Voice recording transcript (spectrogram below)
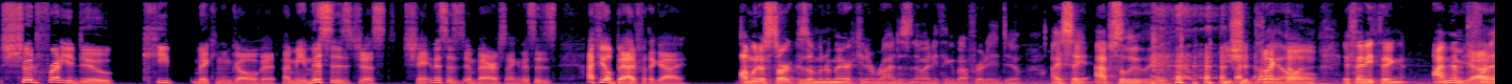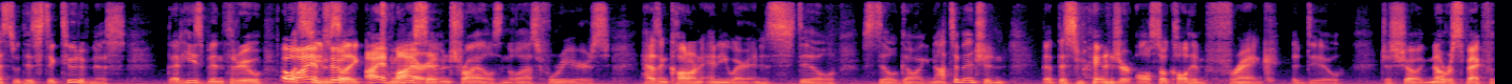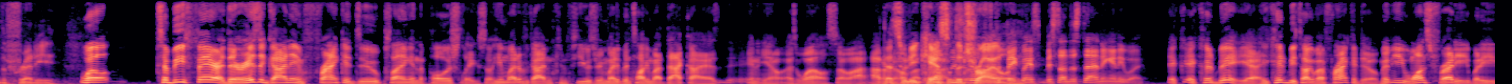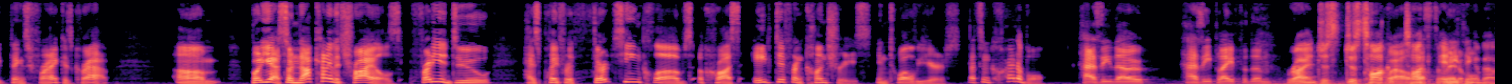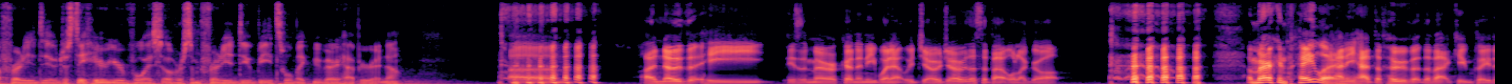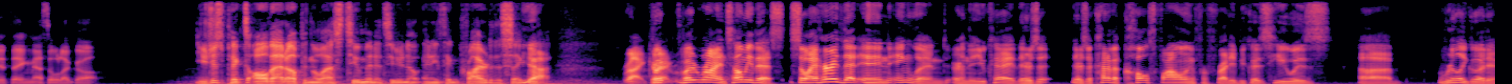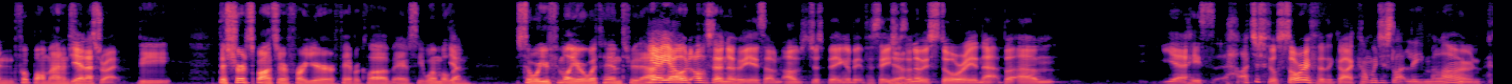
should Freddie Adu keep making a go of it? I mean, this is just shame. This is embarrassing. This is, I feel bad for the guy. I'm gonna start because I'm an American and Ryan doesn't know anything about Freddie Adu. I say absolutely he should play on. If anything, I'm impressed with his stick to itiveness that he's been through Oh, what I seems like I admire 27 it. trials in the last four years, hasn't caught on anywhere, and is still still going. Not to mention that this manager also called him Frank Adu, just showing no respect for the Freddy. Well, to be fair, there is a guy named Frank Adu playing in the Polish league, so he might have gotten confused, or he might have been talking about that guy as in, you know as well. So I, I don't know. That's know. when he about that. canceled the This is all just trial. a big mis- misunderstanding, anyway. It, it could be, yeah. He could be talking about Frank Adu. Maybe he wants Freddie, but he thinks Frank is crap. Um, but yeah, so not counting the trials, Freddie Adu has played for 13 clubs across eight different countries in 12 years. That's incredible. Has he though? Has he played for them? Ryan, just just talk Well, talk anything about Freddie Adu. Just to hear your voice over some Freddie Adu beats will make me very happy right now. Um, I know that he is American and he went out with JoJo. That's about all I got. American Pele. And he had the Hoover, the vacuum cleaner thing. That's all I got. You just picked all that up in the last two minutes. You didn't know anything prior to the segment. yeah. Right, correct. But, but Ryan, tell me this. So I heard that in England or in the UK, there's a there's a kind of a cult following for Freddie because he was uh, really good in Football Manager. yeah, that's right. the the shirt sponsor for your favorite club, AFC Wimbledon. So were you familiar with him through that? Yeah, yeah. Obviously, I know who he is. I'm, I was just being a bit facetious. Yeah. I know his story and that, but um, yeah, he's. I just feel sorry for the guy. Can't we just like leave him alone?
